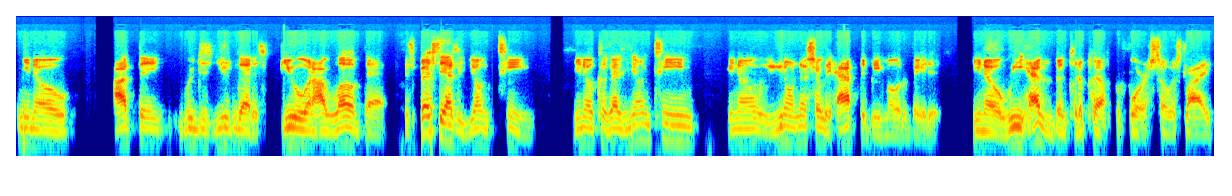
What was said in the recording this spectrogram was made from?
you know, I think we're just using that as fuel, and I love that, especially as a young team you know, because as a young team, you know, you don't necessarily have to be motivated. You know, we haven't been to the playoffs before, so it's like,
